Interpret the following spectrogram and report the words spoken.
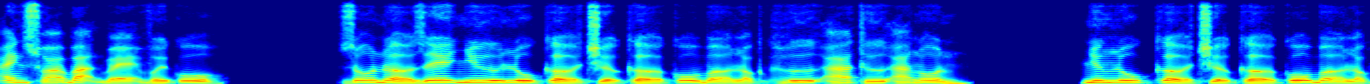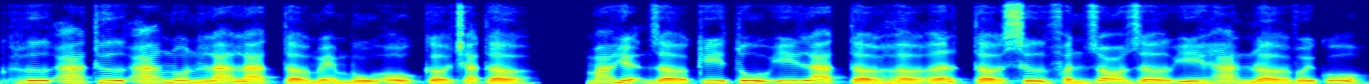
anh xóa bạn bè với cô. Dô nở dê như lu cờ chữa cờ cô bở lọc hư á thư a ngôn. Nhưng lu cờ chữa cờ cô bở lọc hư a thư a ngôn là là tờ mềm mù ổ cờ trà tờ. Mà hiện giờ kỳ tu y là tờ hờ ơ tờ sư phân do giờ y han nở với cô.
